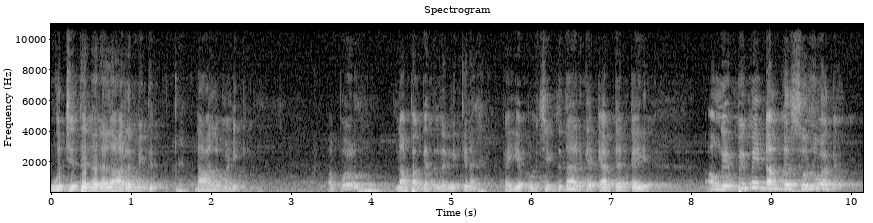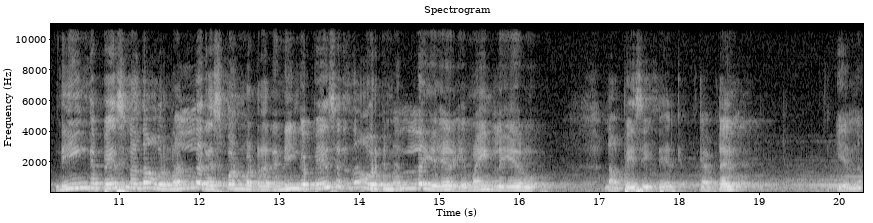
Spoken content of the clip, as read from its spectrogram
மூச்சு திணறல் ஆரம்பிக்குது. நாலு மணிக்கு. அப்போ நான் பக்கத்தில் நிற்கிறேன் கையை பிடிச்சிக்கிட்டு தான் இருக்கேன். கேப்டன் கையை. அவங்க எப்பயுமே டாக்டர் சொல்லுவாங்க நீங்கள் பேசினா தான் அவர் நல்ல ரெஸ்பாண்ட் பண்ணுறாரு நீங்கள் பேசுகிறது தான் அவருக்கு நல்ல ஏ மைண்டில் ஏறும். நான் பேசிக்கிட்டே இருக்கேன். கேப்டன் என்ன?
